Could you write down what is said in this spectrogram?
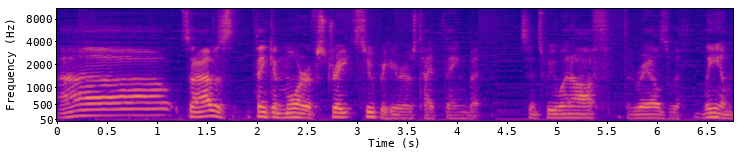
Uh, so I was thinking more of straight superheroes type thing, but since we went off the rails with Liam,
